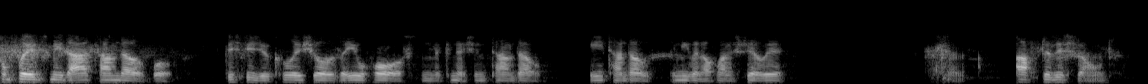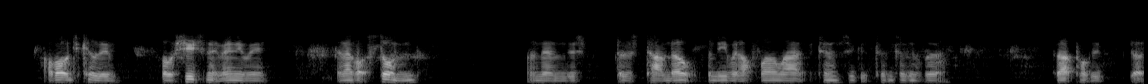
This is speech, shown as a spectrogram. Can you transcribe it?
complaining to me that I timed out, but this video clearly shows that he was horsed and the connection timed out. He timed out and he went offline straight away. And after this round, I wanted to kill him. I was shooting him anyway. Then I got stunned, and then just I just timed out, and he went offline like 10 seconds, 10 seconds later. So that probably that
